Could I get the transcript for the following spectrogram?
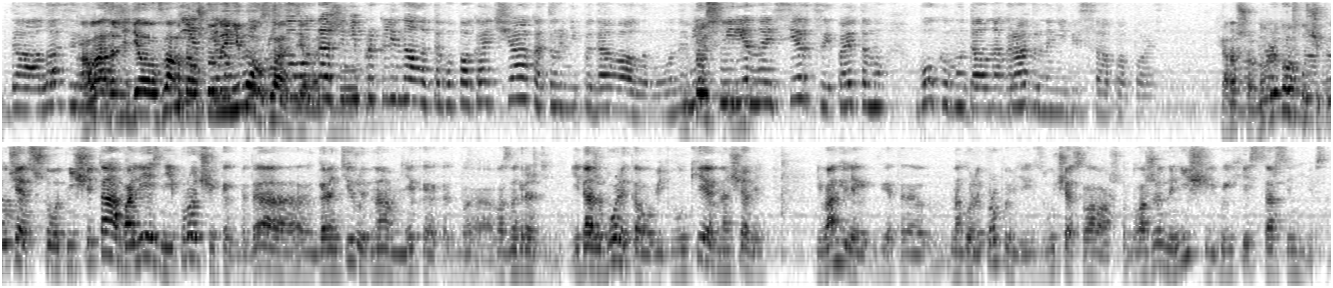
Да, Лазарь... А Лазарь не делал зла, потому Нет, что он и не том, мог зла что сделать. Он даже не проклинал этого богача, который не подавал ему. Он Ну, имел то есть- смиренное сердце, и поэтому Бог ему дал награду на небеса попасть. Хорошо, но в любом случае получается, что вот нищета, болезни и прочее, как бы, да, гарантируют нам некое, как бы, вознаграждение. И даже более того, ведь в Луке в начале Евангелия, это на горе проповеди, звучат слова, что блаженны нищие, ибо их есть Царствие Небесное.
